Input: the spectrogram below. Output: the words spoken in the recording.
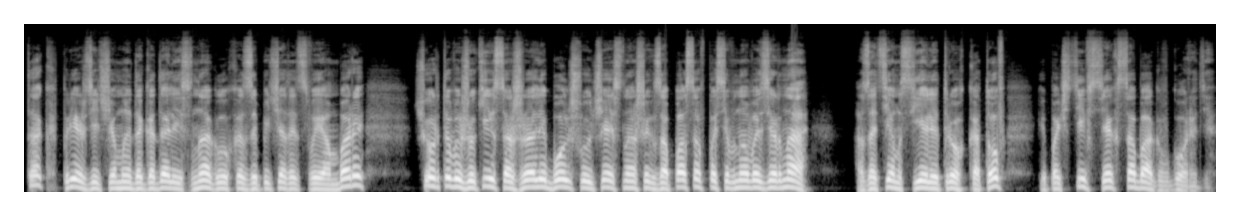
Так, прежде чем мы догадались наглухо запечатать свои амбары, чертовы жуки сожрали большую часть наших запасов посевного зерна, а затем съели трех котов и почти всех собак в городе.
